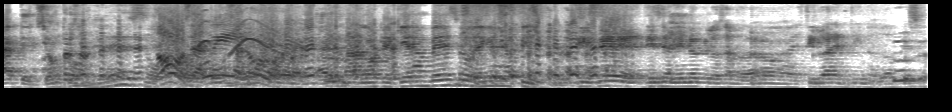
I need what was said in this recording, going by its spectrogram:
atención personal. Beso. No, o sea, con un saludo. Para los que quieran beso, ven en la pista. Dice, dice Alino que lo saludaron a estilo argentino, dos besos.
